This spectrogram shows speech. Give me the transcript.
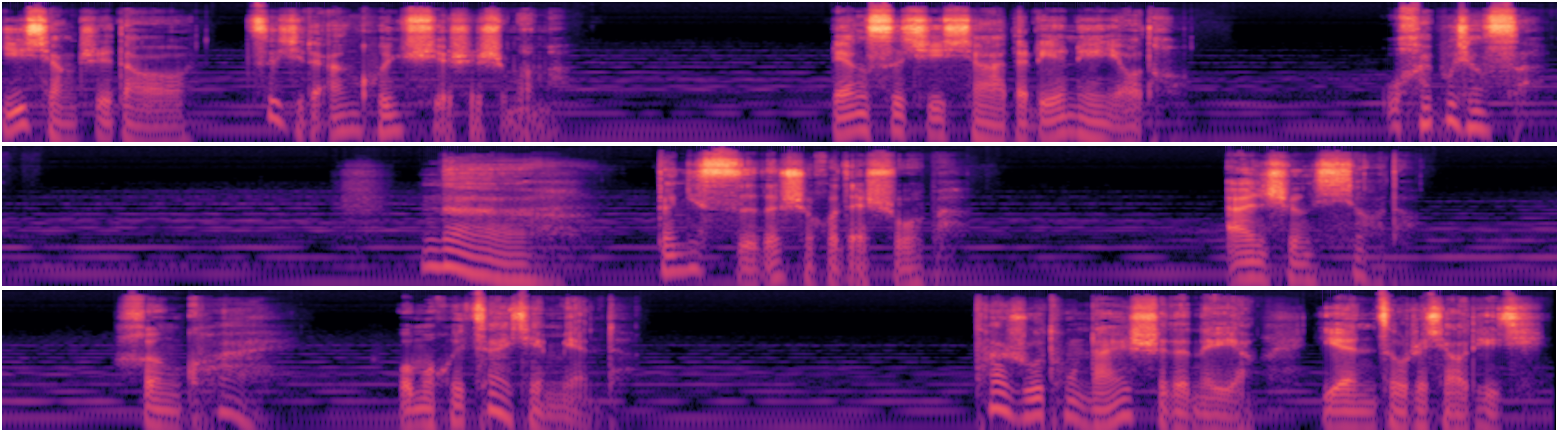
你想知道？自己的安魂曲是什么吗？梁思琪吓得连连摇头。我还不想死。那等你死的时候再说吧。安生笑道。很快，我们会再见面的。他如同来时的那样演奏着小提琴，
